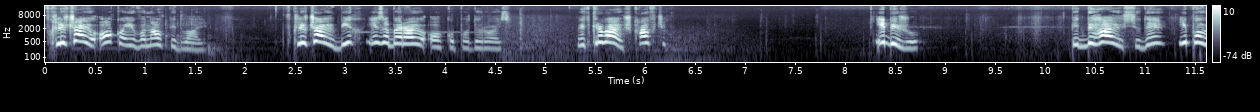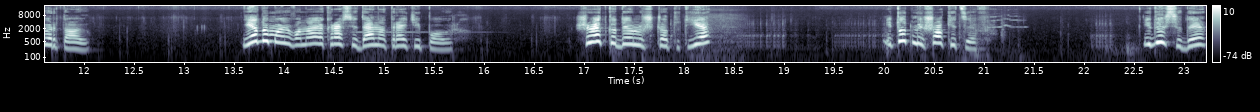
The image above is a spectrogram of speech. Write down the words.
Включаю око і вона в підвалі. Включаю біг і забираю око по дорозі. Відкриваю шкафчик і біжу. Підбігаю сюди і повертаю. Я думаю, вона якраз іде на третій поверх. Швидко дивлюсь, що тут є. І тут мішок і цифри. Іду сюди.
